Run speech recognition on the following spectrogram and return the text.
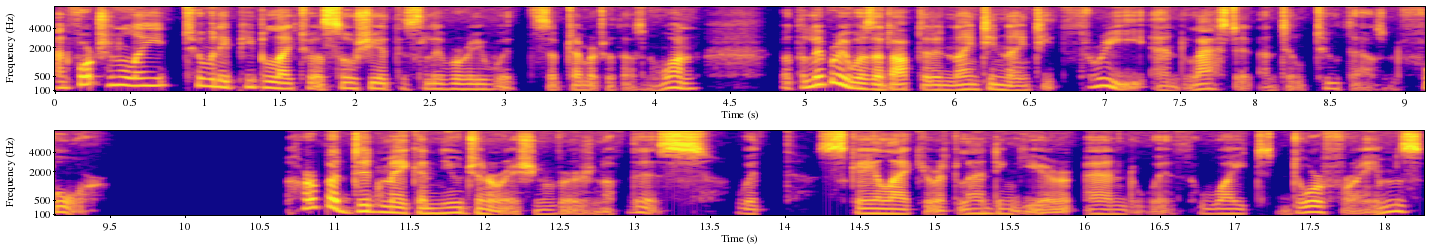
Unfortunately, too many people like to associate this livery with September 2001, but the livery was adopted in 1993 and lasted until 2004. Herpa did make a new generation version of this, with scale accurate landing gear and with white door frames,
